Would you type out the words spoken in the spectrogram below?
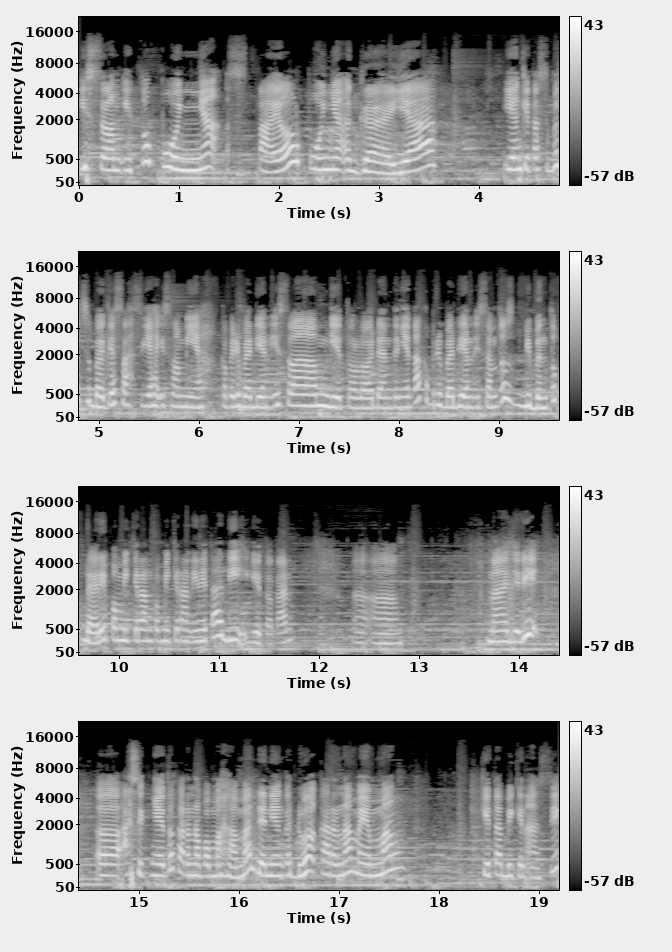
Islam itu punya style, punya gaya yang kita sebut sebagai sahsiah Islamiyah, kepribadian Islam gitu loh. Dan ternyata kepribadian Islam itu dibentuk dari pemikiran-pemikiran ini tadi gitu kan. Uh -uh. Nah, jadi uh, asiknya itu karena pemahaman dan yang kedua karena memang kita bikin asik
